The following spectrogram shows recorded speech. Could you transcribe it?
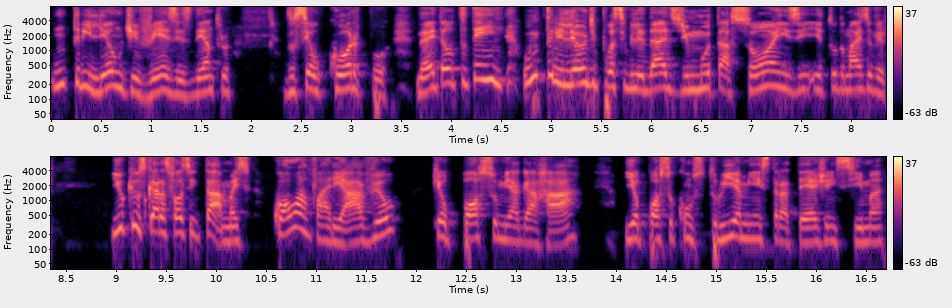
um trilhão de vezes dentro do seu corpo, né? Então tu tem um trilhão de possibilidades de mutações e, e, tudo mais do vírus. E o que os caras falam assim, tá, mas qual a variável que eu posso me agarrar e eu posso construir a minha estratégia em cima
